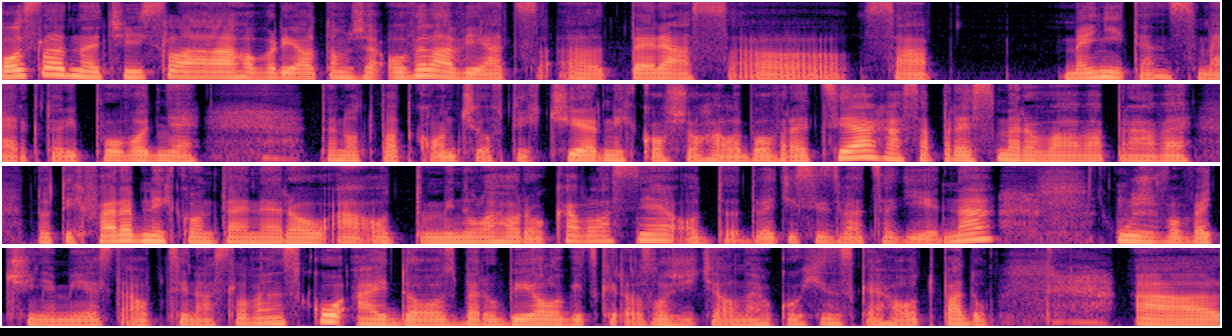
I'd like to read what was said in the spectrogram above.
Posledné čísla hovoria o tom, že oveľa viac e, teraz e, sa mení ten smer, ktorý pôvodne ten odpad končil v tých čiernych košoch alebo v reciach a sa presmerováva práve do tých farebných kontajnerov a od minulého roka vlastne, od 2021, už vo väčšine miest a obcí na Slovensku aj do zberu biologicky rozložiteľného kuchynského odpadu. A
